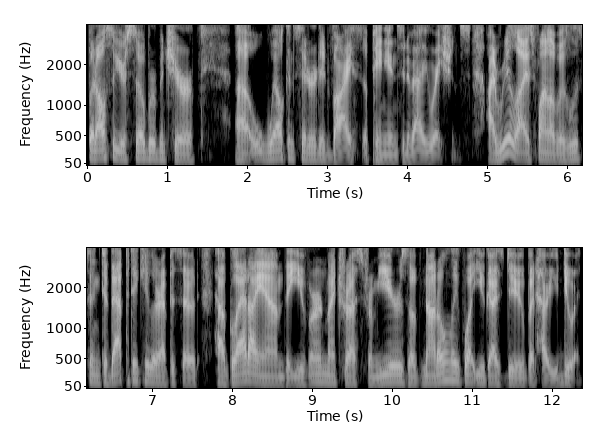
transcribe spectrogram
but also your sober, mature, uh, well considered advice, opinions, and evaluations. I realized while I was listening to that particular episode how glad I am that you've earned my trust from years of not only what you guys do, but how you do it.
